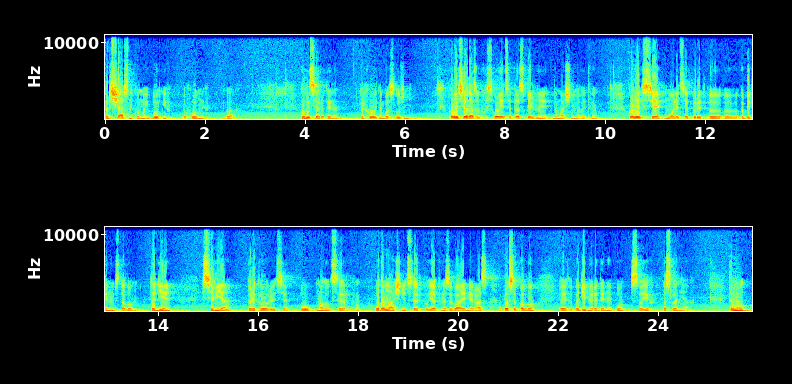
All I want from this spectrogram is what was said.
причасником майбутніх духовних благ. Коли вся родина приходить на богослуження, коли всі разом сходяться до спільної домашньої молитви, коли всі моляться перед е, е, обіденним столом, тоді сім'я перетворюється у малу церкву, у домашню церкву, як називає не раз апостол Павло е, подібні родини у своїх посланнях. Тому,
